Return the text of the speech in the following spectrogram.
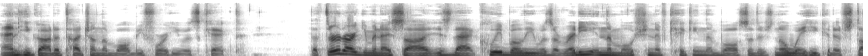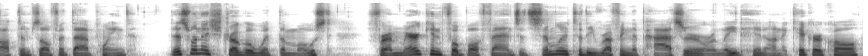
and he got a touch on the ball before he was kicked. The third argument I saw is that Koulibaly was already in the motion of kicking the ball, so there's no way he could have stopped himself at that point. This one I struggle with the most. For American football fans, it's similar to the roughing the passer or late hit on a kicker call,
